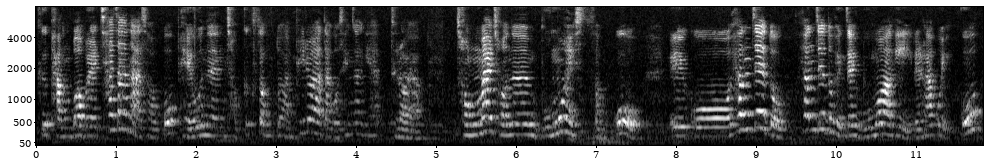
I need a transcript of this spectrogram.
그 방법을 찾아 나서고 배우는 적극성 또한 필요하다고 생각이 하- 들어요. 정말 저는 무모했었고 그리고 현재도 현재도 굉장히 무모하게 일을 하고 있고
